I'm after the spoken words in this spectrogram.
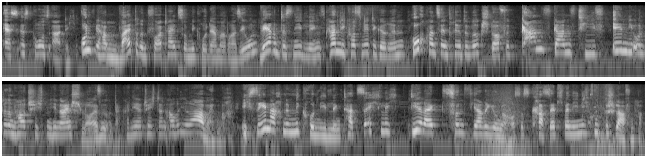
Es ist großartig. Und wir haben einen weiteren Vorteil zur Mikrodermabrasion. Während des Needlings kann die Kosmetikerin hochkonzentrierte Wirkstoffe ganz, ganz tief in die unteren Hautschichten hineinschleusen und da können die natürlich dann auch ihre Arbeit machen. Ich sehe nach einem Mikroneedling tatsächlich direkt fünf Jahre jünger aus. Das ist krass, selbst wenn ich nicht gut geschlafen habe.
